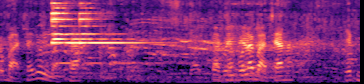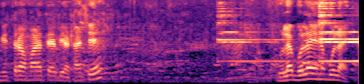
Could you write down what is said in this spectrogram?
તો બાદશાહ જોયું, બાદશાહ. બાદશાહ બોલા, બાદશાહના. એક મિત્ર અમારા ત્યાં બેઠા છે. બોલાય બોલાય, એને બોલાય.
